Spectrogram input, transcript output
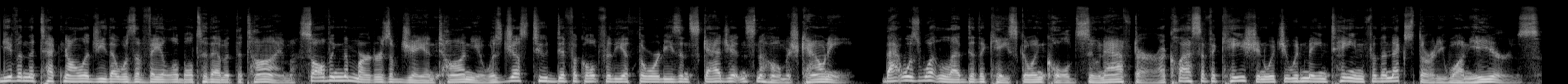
given the technology that was available to them at the time, solving the murders of Jay and Tanya was just too difficult for the authorities in Skagit and Snohomish County. That was what led to the case going cold soon after, a classification which it would maintain for the next 31 years.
